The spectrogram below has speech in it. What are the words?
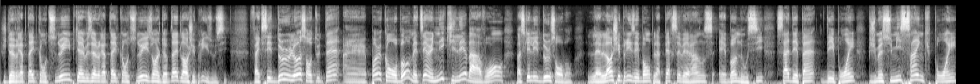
je devrais peut-être continuer. Puis quand je devrais peut-être continuer, ils ont je devrais peut-être lâcher prise aussi. Fait que ces deux-là sont tout le temps un, pas un combat, mais un équilibre à avoir parce que les deux sont bons. Le lâcher prise est bon, la persévérance est bonne aussi. Ça dépend des points. Puis je me suis mis cinq points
